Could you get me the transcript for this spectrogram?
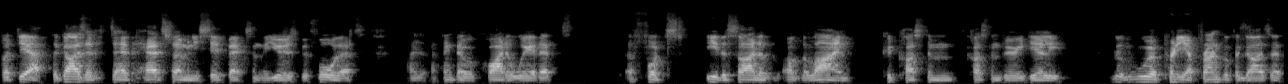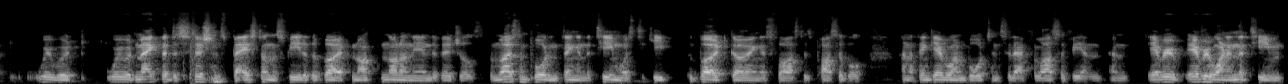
but yeah, the guys that had had so many setbacks in the years before that, I, I think they were quite aware that a foot either side of, of the line could cost them cost them very dearly. We were pretty upfront with the guys that we would we would make the decisions based on the speed of the boat, not not on the individuals. The most important thing in the team was to keep the boat going as fast as possible, and I think everyone bought into that philosophy, and and every everyone in the team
